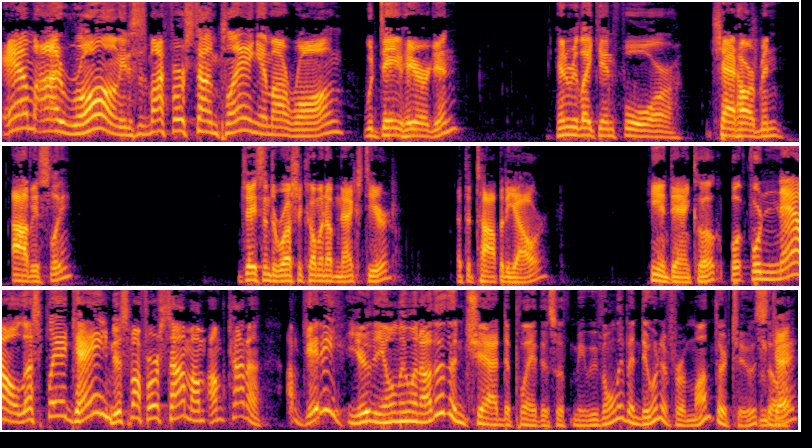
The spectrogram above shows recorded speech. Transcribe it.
Am I wrong? This is my first time playing Am I Wrong with Dave Harrigan. Henry Lake in for Chad Hartman, obviously. Jason DeRusha coming up next here at the top of the hour. He and Dan Cook. But for now, let's play a game. This is my first time. I'm, I'm kind of I'm giddy. You're the only one other than Chad to play this with me. We've only been doing it for a month or two, so Okay.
